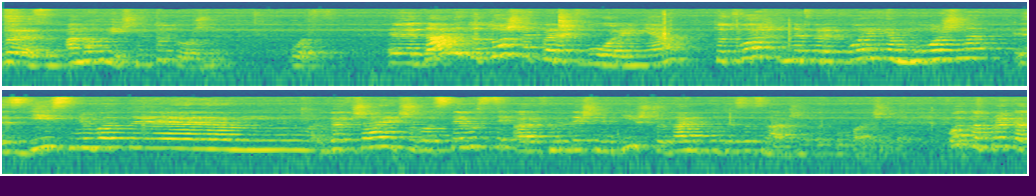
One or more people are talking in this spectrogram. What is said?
виразом, аналогічним, тотожним. Е, Далі перетворення. Тотожне перетворення можна здійснювати, вивчаючи властивості арифметичних дій, що далі буде зазначено, ви побачите. От, наприклад,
